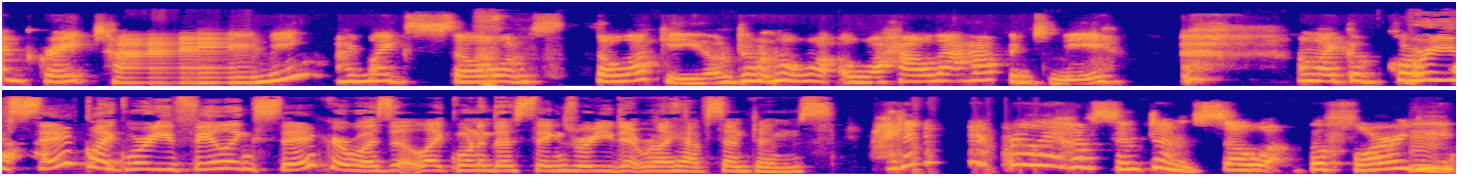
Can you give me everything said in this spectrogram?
that great timing. I'm like so I'm so lucky. I don't know what, how that happened to me. I'm like, of course. Were you sick? Like were you feeling sick or was it like one of those things where you didn't really have symptoms? I didn't really have symptoms. So before you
